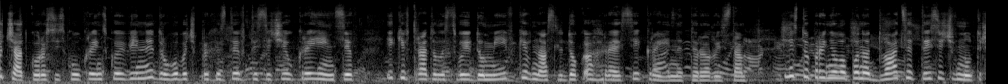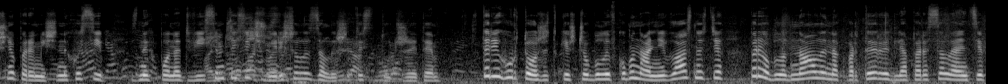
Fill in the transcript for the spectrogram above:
початку російсько-української війни Дрогобич прихистив тисячі українців, які втратили свої домівки внаслідок агресії країни-терориста. Місто прийняло понад 20 тисяч внутрішньо переміщених осіб. З них понад 8 тисяч вирішили залишитись тут жити. Старі гуртожитки, що були в комунальній власності, переобладнали на квартири для переселенців.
